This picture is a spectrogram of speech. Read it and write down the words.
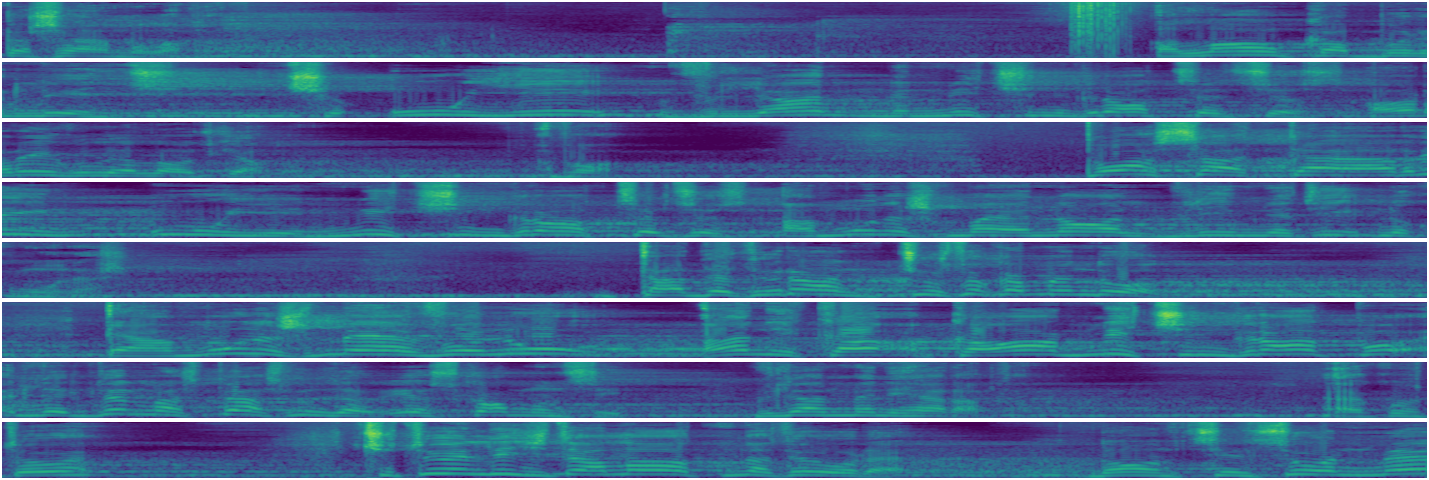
Për shembull, Allahu ka bërë ligj që uji vlan në 100 gradë Celsius. A rregull i Allahut kjo? Apo. Posa të arrin uji 100 gradë Celsius, a mundesh me e nal vlimin e tij? Nuk mundesh. Ta detyron, qështu ka me ndodh. E a mundesh me e vonu, ani ka ardh 100 gradë, po le të vlon mas 5 minuta. Jo, s'ka mundsi. Vlan menjëherë. A kuptove? Qëto janë ligjet e Allahut natyrore, domethënë cilësohen me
